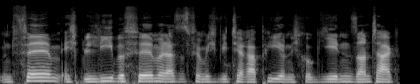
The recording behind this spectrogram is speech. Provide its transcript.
einen Film. Ich liebe Filme, das ist für mich wie Therapie und ich gucke jeden Sonntag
